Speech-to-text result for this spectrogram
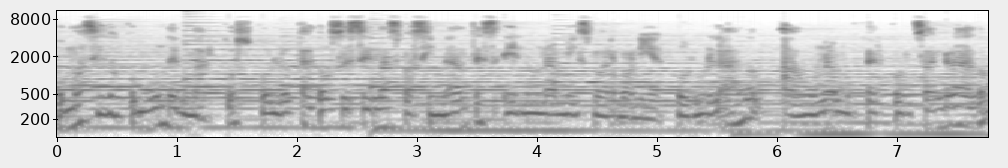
Como ha sido común de Marcos, coloca dos escenas fascinantes en una misma armonía. Por un lado, a una mujer consagrado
